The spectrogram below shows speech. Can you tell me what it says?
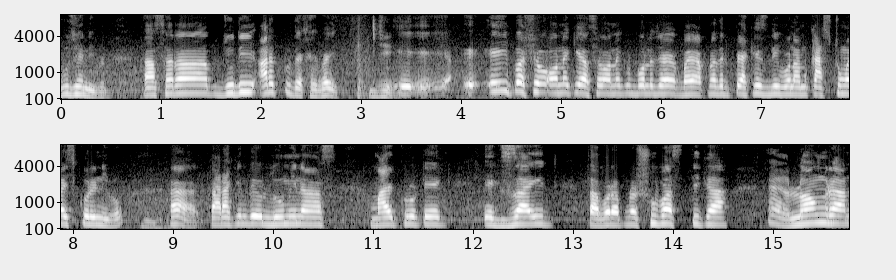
বুঝে নেবেন। তাছাড়া যদি আরেকটু দেখাই ভাই জি। এই পাশে অনেকে আছে অনেকে বলে যে ভাই আপনাদের প্যাকেজ নিব না আমি কাস্টমাইজ করে নিব। হ্যাঁ তারা কিন্তু লুমিনাস মাইক্রোটেক এক্সাইড তারপর আপনার সুবাস্তিকা হ্যাঁ লং রান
